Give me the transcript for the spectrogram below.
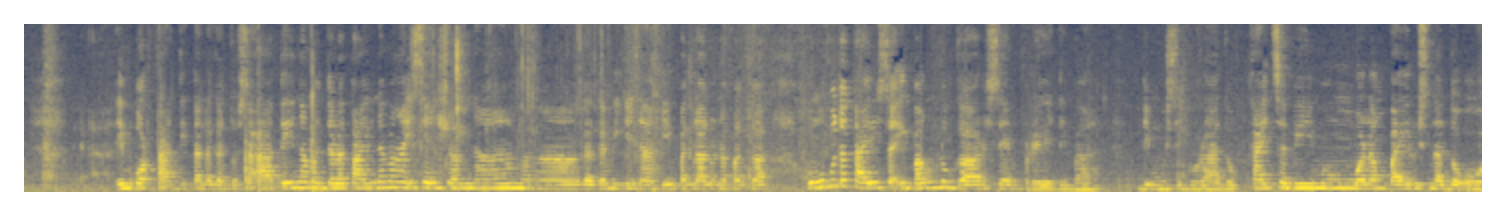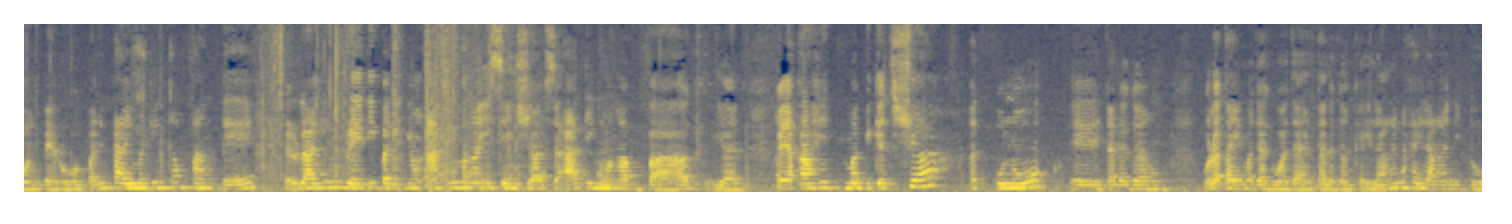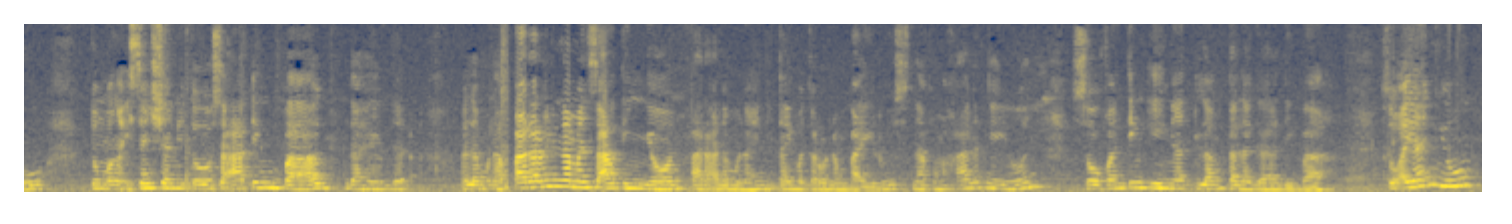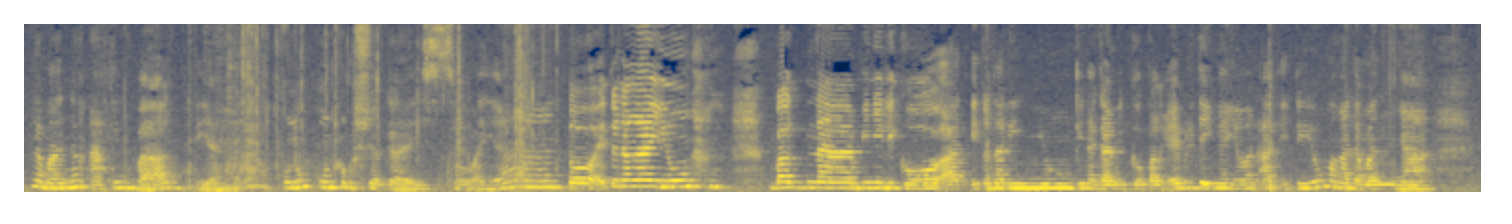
importante talaga to sa atin na magdala tayo ng mga essential na mga gagamitin natin pag lalo na pagka pumupunta tayo sa ibang lugar, siyempre, 'di ba? di mo sigurado. Kahit sabihin mong walang virus na doon, pero wag pa rin tayo maging kampante. Pero laging ready pa rin yung ating mga essential sa ating mga bag. Ayan. Kaya kahit mabigat siya at puno, eh talagang wala tayong magagawa dahil talagang kailangan na kailangan nito itong mga essential nito sa ating bag dahil alam mo na, para rin naman sa atin yon para alam mo na hindi tayo magkaroon ng virus na kumakalat ngayon. So, kanting ingat lang talaga, ba diba? So, ayan yung laman ng aking bag. Ayan. Punong-puno siya, guys. So, ayan. So, ito na nga yung bag na binili ko at ito na rin yung ginagamit ko pang everyday ngayon at ito yung mga laman niya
